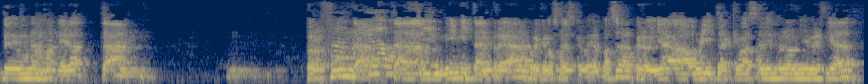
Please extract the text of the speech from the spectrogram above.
de una manera tan, profunda tan, y ni tan real, porque no sabes qué va a pasar, pero ya ahorita que vas saliendo de la universidad,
